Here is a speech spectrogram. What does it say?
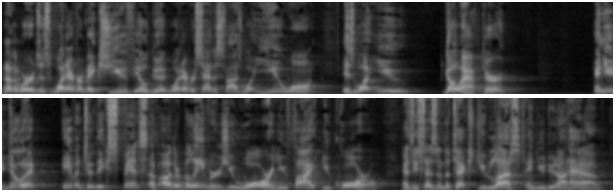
In other words, it's whatever makes you feel good, whatever satisfies what you want, is what you go after, and you do it even to the expense of other believers. You war, you fight, you quarrel. As he says in the text, you lust and you do not have.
